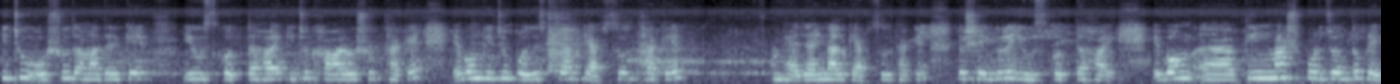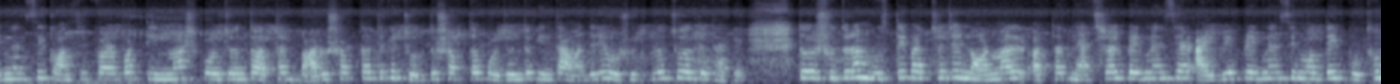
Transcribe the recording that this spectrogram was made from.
কিছু ওষুধ আমাদেরকে ইউজ করতে হয়। কিছু খাওয়ার ওষুধ থাকে এবং কিছু প্রজেস্টেরন ক্যাপসুল থাকে। ভ্যাজাইনাল ক্যাপসুল থাকে, তো সেইগুলো ইউজ করতে হয়। এবং তিন মাস পর্যন্ত প্রেগনেন্সি কনসিভ করার পর তিন মাস পর্যন্ত অর্থাৎ বারো সপ্তাহ থেকে চোদ্দ সপ্তাহ পর্যন্ত কিন্তু আমাদের এই ওষুধগুলো চলতে থাকে। তো সুতরাং বুঝতেই পারছ যে নর্মাল অর্থাৎ ন্যাচারাল প্রেগনেন্সি আর আইভিএফ প্রেগনেন্সির মধ্যেই প্রথম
